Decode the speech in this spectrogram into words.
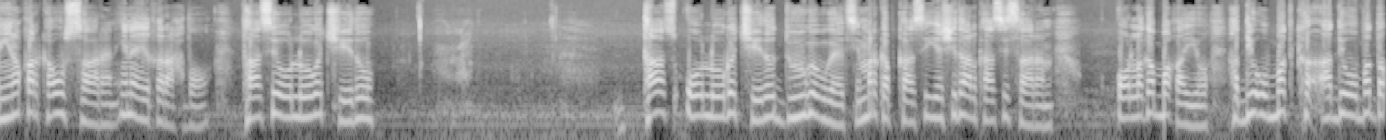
miino qarka u saaran inay qaraxdo taasi oo looga jeedo taas oo looga jeedo duugowgaasi markabkaasi iyo shidaalkaasi saaran oo laga baqayo haddii uu badda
